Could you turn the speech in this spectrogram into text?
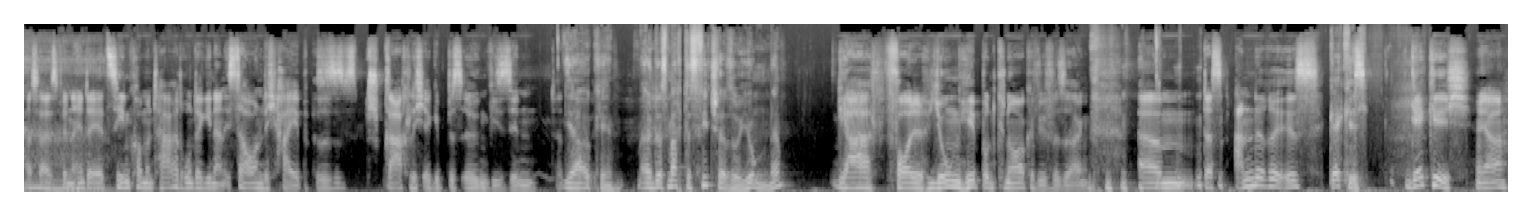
Das heißt, wenn dahinter jetzt zehn Kommentare drunter gehen, dann ist da ordentlich Hype. Also es ist sprachlich ergibt es irgendwie Sinn. Ja, okay. Also das macht das Feature so jung, ne? Ja, voll. Jung, hip und knorke, wie wir sagen. ähm, das andere ist. Geckig. Geckig, ja.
